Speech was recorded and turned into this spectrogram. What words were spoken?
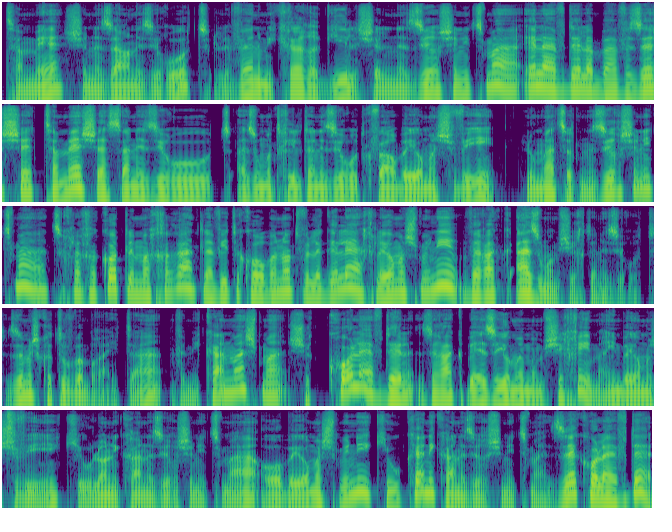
טמא שנזר נזירות, לבין מקרה רגיל של נזיר שנצמא, אלא ההבדל הבא, וזה שטמא שעשה נזירות, אז הוא מתחיל את הנזירות כבר ביום השביעי. לעומת זאת, נזיר שנטמע צריך לחכות למחרת להביא את הקורבנות ולגלח ליום השמיני, ורק אז הוא ממשיך את הנזירות. זה מה שכתוב בברייתא, ומכאן משמע שכל ההבדל זה רק באיזה יום הם ממשיכים. האם ביום השביעי, כי הוא לא נקרא נזיר נזיר שנצמא, או ביום השמיני כי הוא כן נקרא נזיר שנצמא. זה כל ההבדל.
